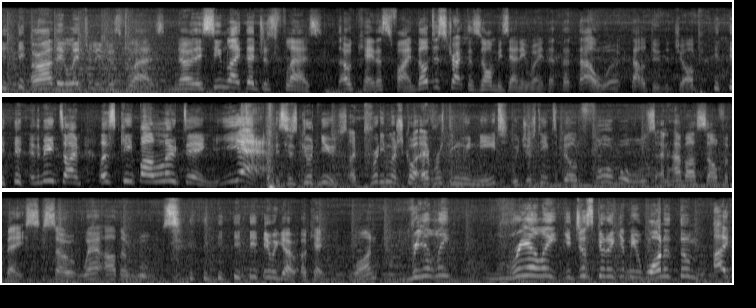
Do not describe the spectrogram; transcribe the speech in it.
or are they literally just flares? No, they seem like they're just flares. Okay, that's fine. They'll distract the zombies anyway. That, that, that'll work. That'll do the job. in the meantime, let's keep on looting. Yeah! This is good news. I pretty much got everything we need. We just need to build four walls and have ourselves a base. So where are the walls? Here we go. Okay, one. Really? Really? You're just gonna give me one of them? I...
